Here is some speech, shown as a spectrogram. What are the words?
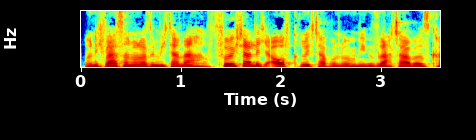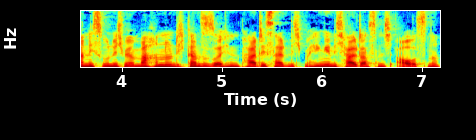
Und ich weiß nur, dass ich mich danach fürchterlich aufgeregt habe und irgendwie gesagt habe, das kann ich so nicht mehr machen und ich kann zu solchen Partys halt nicht mehr hingehen. Ich halte das nicht aus, ne?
